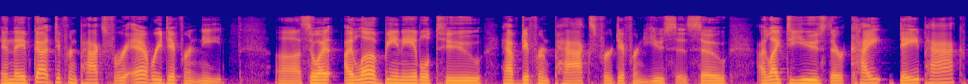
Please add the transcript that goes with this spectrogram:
and they've got different packs for every different need. Uh, so I, I love being able to have different packs for different uses. So I like to use their kite day pack,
